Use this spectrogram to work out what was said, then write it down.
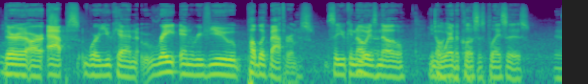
There are apps where you can rate and review public bathrooms. So you can always Yeah. know you know where the about that. closest place is. Yeah.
